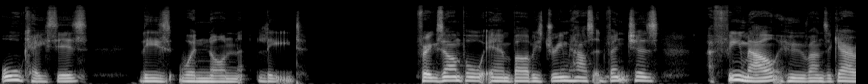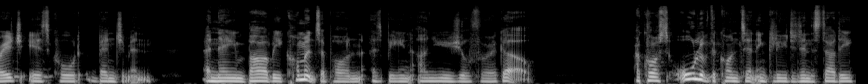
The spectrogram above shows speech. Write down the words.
all cases, these were non lead. For example, in Barbie's Dreamhouse Adventures, a female who runs a garage is called Benjamin, a name Barbie comments upon as being unusual for a girl. Across all of the content included in the study,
